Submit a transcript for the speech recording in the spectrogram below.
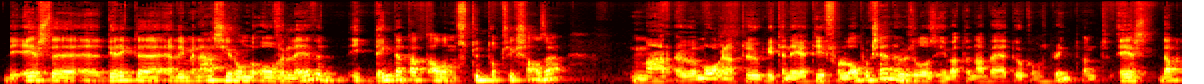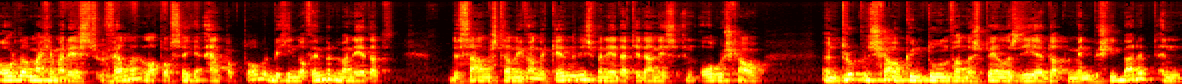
die eerste directe eliminatieronde overleven. Ik denk dat dat al een stunt op zich zal zijn. Maar we mogen natuurlijk niet te negatief voorlopig zijn en we zullen zien wat de nabije toekomst brengt. Want eerst, dat oordeel mag je maar eerst vellen, laten we zeggen eind oktober, begin november, wanneer dat de samenstelling van de kinderen is, wanneer dat je dan eens een ogenschouw, een troepenschouw kunt doen van de spelers die je op dat moment beschikbaar hebt en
